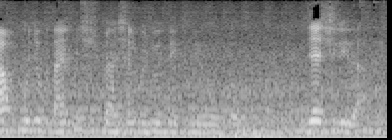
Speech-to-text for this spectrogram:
आप मुझे बताएँ कुछ स्पेशल वीडियो देखनी हो तो। जय श्री राम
